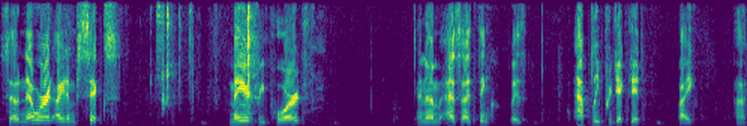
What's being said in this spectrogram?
So now we're at item six, Mayor's Report. And um, as I think was aptly predicted by uh,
